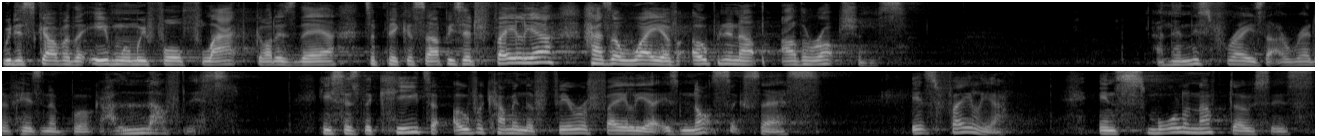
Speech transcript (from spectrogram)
We discover that even when we fall flat, God is there to pick us up. He said, Failure has a way of opening up other options. And then this phrase that I read of his in a book, I love this. He says, The key to overcoming the fear of failure is not success, it's failure in small enough doses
